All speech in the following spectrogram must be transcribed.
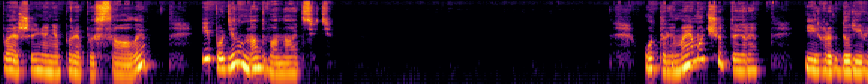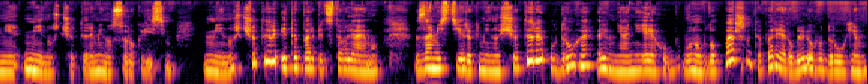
Перше рівняння переписали і поділимо на 12. Отримаємо 4. Y дорівнює мінус 4, мінус 48, мінус 4. І тепер підставляємо замість y мінус 4 у друге рівняння. Я його, Воно було першим, тепер я роблю його другим.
